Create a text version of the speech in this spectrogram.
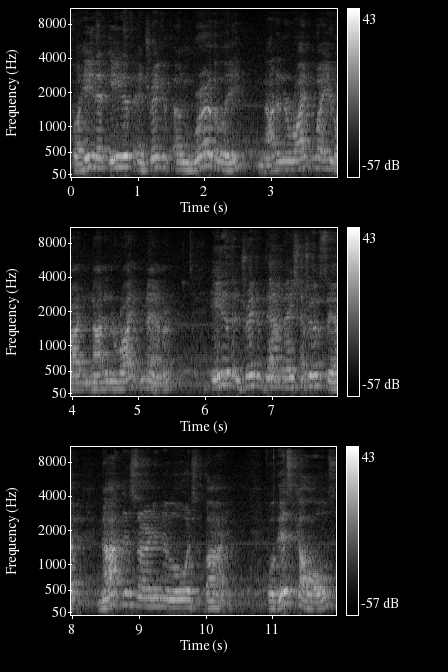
For he that eateth and drinketh unworthily, not in the right way, right, not in the right manner, eateth and drinketh damnation to himself, not discerning the Lord's body. For this cause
